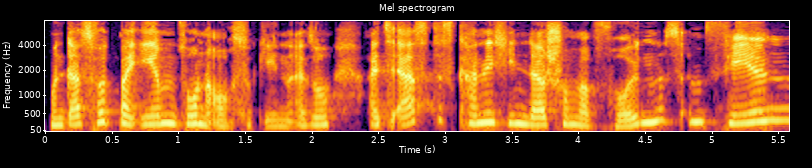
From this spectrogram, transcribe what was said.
Und das wird bei Ihrem Sohn auch so gehen. Also als erstes kann ich Ihnen da schon mal Folgendes empfehlen.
